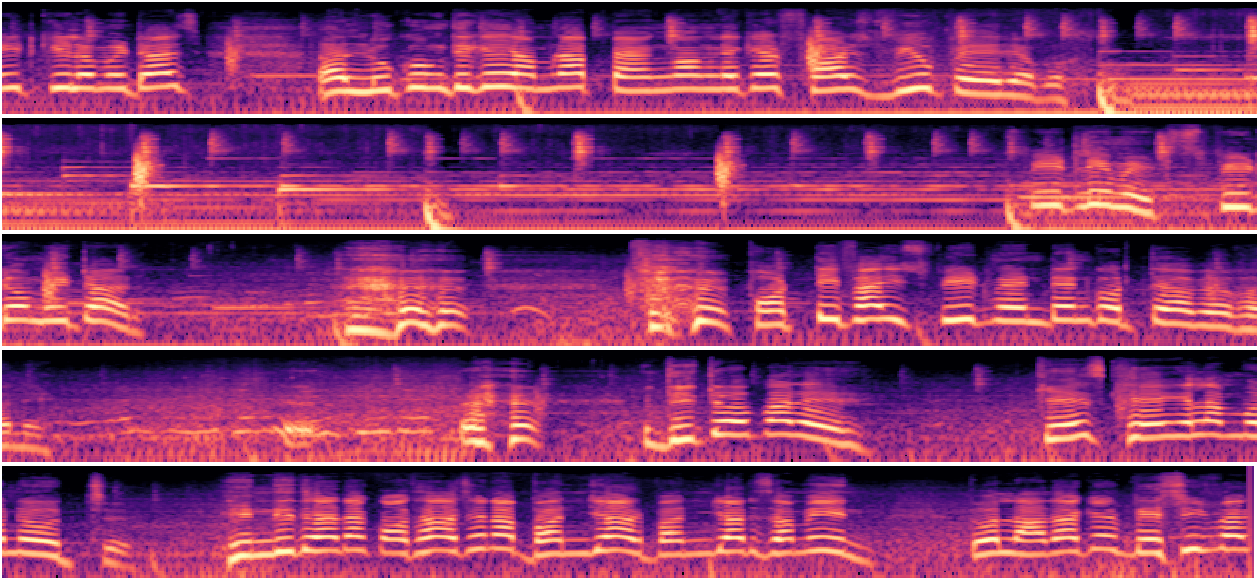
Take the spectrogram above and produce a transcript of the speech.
এইট কিলোমিটার আর লুকুং থেকেই আমরা প্যাংগং লেকের ফার্স্ট ভিউ পেয়ে যাব। Speed limit speedometer forty five speed maintain করতে হবে ওখানে। দিতেও পারে। কেস খেয়ে গেলাম মনে হচ্ছে। হিন্দিতে একটা কথা আছে না, বাঞ্জার বাঞ্জার জমিন। তো লাদাখের বেশিরভাগ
